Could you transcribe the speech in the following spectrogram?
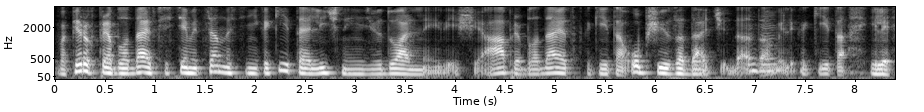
во-первых, преобладают в системе ценностей не какие-то личные индивидуальные вещи, а преобладают какие-то общие задачи, да, угу. там, или какие-то, или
